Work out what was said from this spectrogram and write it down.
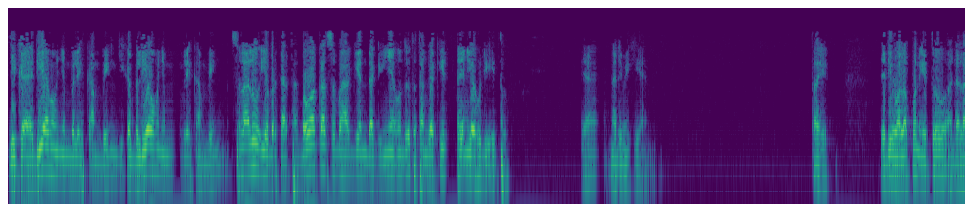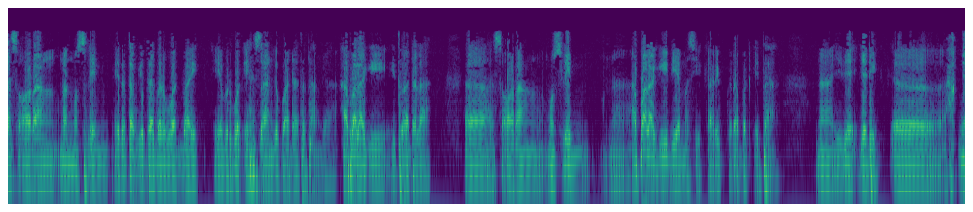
Jika dia menyembelih kambing, jika beliau menyembelih kambing, selalu ia berkata, bawakan sebahagian dagingnya untuk tetangga kita yang Yahudi itu. Ya, nah demikian. Baik. Jadi walaupun itu adalah seorang non muslim, ya tetap kita berbuat baik, ya berbuat ihsan kepada tetangga. Apalagi itu adalah uh, seorang muslim. Nah, apalagi dia masih karib kerabat kita. Nah, jadi jadi uh, haknya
